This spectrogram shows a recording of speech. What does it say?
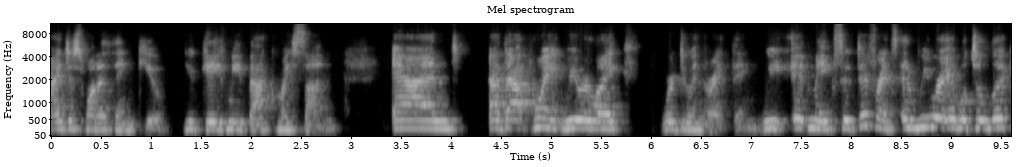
I just want to thank you. You gave me back my son. And at that point, we were like, we're doing the right thing. We it makes a difference. And we were able to look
